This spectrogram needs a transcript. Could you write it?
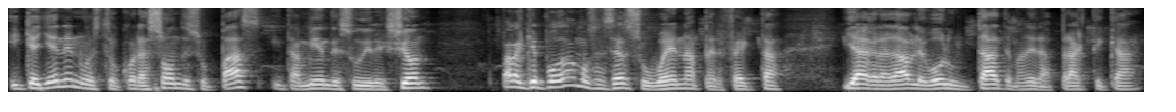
y que llene nuestro corazón de su paz y también de su dirección, para que podamos hacer su buena, perfecta y agradable voluntad de manera práctica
